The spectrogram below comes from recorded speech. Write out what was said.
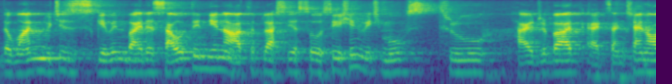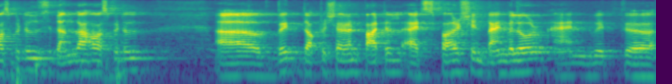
the one which is given by the South Indian Arthroplasty Association, which moves through Hyderabad at Sunshine Hospitals, Ganga Hospital, uh, with Dr. Sharan Patil at Sparsh in Bangalore, and with uh,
